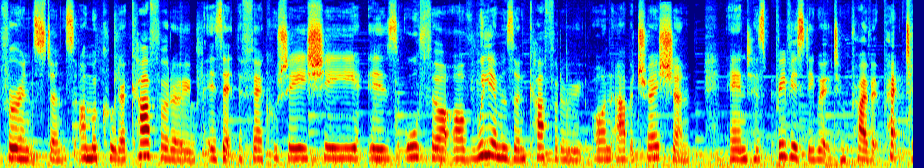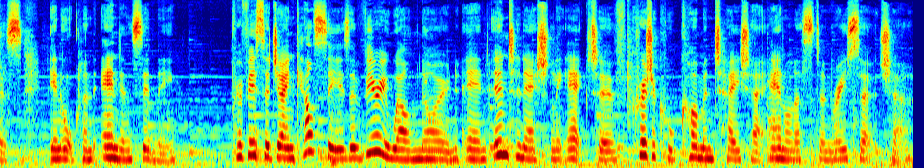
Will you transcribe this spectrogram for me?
for instance, Amokura Kawharu is at the faculty. She is author of Williams and Kawharu on arbitration and has previously worked in private practice in Auckland and in Sydney. Professor Jane Kelsey is a very well known and internationally active critical commentator, analyst, and researcher.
